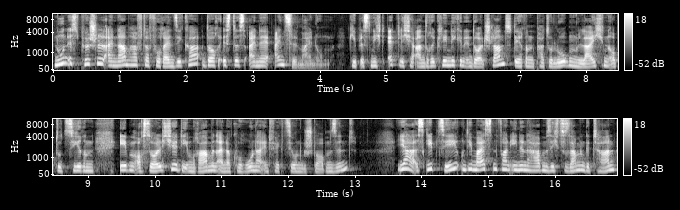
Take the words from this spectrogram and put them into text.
Nun ist Püschel ein namhafter Forensiker, doch ist es eine Einzelmeinung. Gibt es nicht etliche andere Kliniken in Deutschland, deren Pathologen Leichen obduzieren, eben auch solche, die im Rahmen einer Corona-Infektion gestorben sind? Ja, es gibt sie und die meisten von ihnen haben sich zusammengetan,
